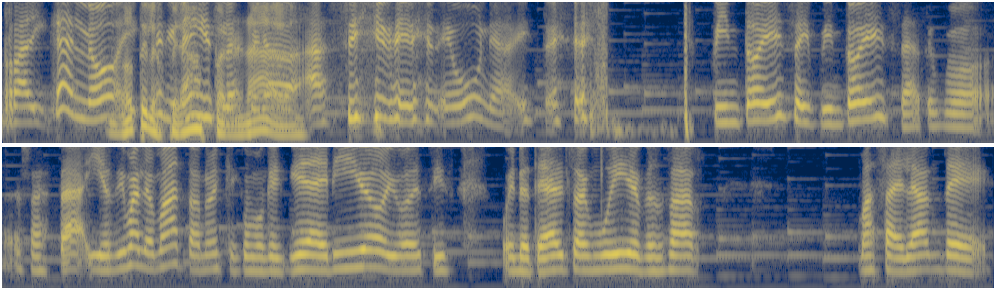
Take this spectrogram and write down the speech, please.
radical, ¿no? No te lo que esperabas lo para nada. así de, de una, ¿viste? Pintó esa y pintó esa, tipo, ya está. Y encima lo mata, ¿no? Es que como que queda herido y vos decís, bueno, te da el changüí de pensar más adelante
